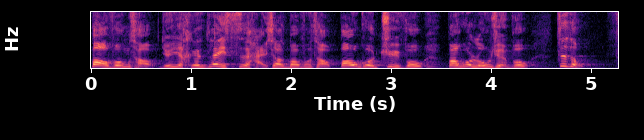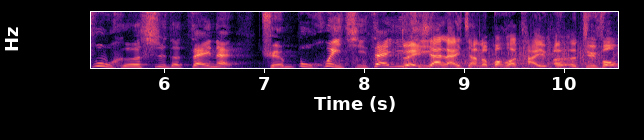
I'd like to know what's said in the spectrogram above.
暴风潮，有一些类似海啸的暴风潮，包括飓风，包括龙卷风，这种复合式的灾难全部汇集在一起。对，现在来讲呢，包括台呃呃飓风、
